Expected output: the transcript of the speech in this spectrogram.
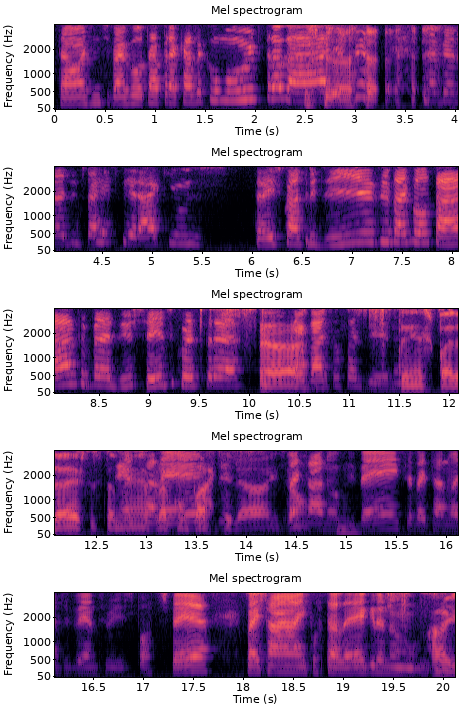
Então a gente vai voltar para casa com muito trabalho. Na verdade, a gente vai respirar aqui uns três, quatro dias e vai voltar para o Brasil cheio de coisas para ah, trabalho para fazer. Né? Tem as palestras também para compartilhar. A gente então, vai estar no Vivência, vai estar no Adventure Sports Fair, vai estar em Porto Alegre no High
